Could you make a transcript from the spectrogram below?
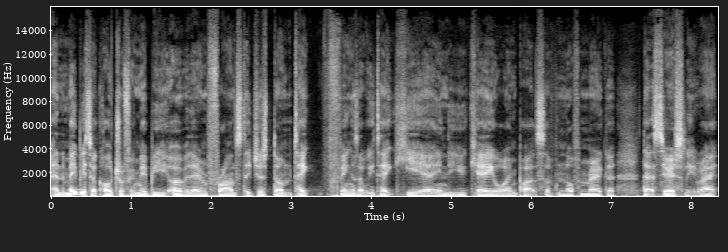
And maybe it's a cultural thing. Maybe over there in France, they just don't take things that we take here in the UK or in parts of North America that seriously, right?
